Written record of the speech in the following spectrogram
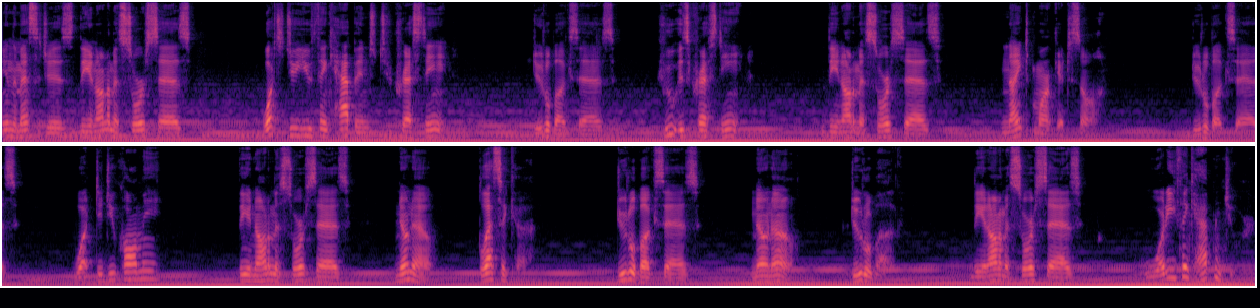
In the messages, the anonymous source says, What do you think happened to Christine? Doodlebug says, Who is Christine? The anonymous source says, Night Market song. Doodlebug says, What did you call me? The anonymous source says, No, no, Blessica. Doodlebug says, No, no, Doodlebug. The anonymous source says, What do you think happened to her?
